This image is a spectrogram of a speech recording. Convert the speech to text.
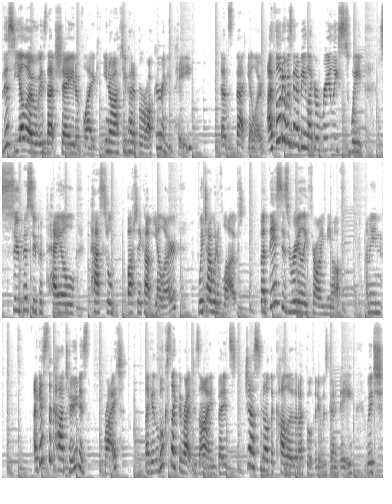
This yellow is that shade of like, you know, after you've had a Berocca and you pee, that's that yellow. I thought it was gonna be like a really sweet, super, super pale pastel buttercup yellow, which I would have loved. But this is really throwing me off. I mean, I guess the cartoon is right. Like it looks like the right design, but it's just not the color that I thought that it was going to be, which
